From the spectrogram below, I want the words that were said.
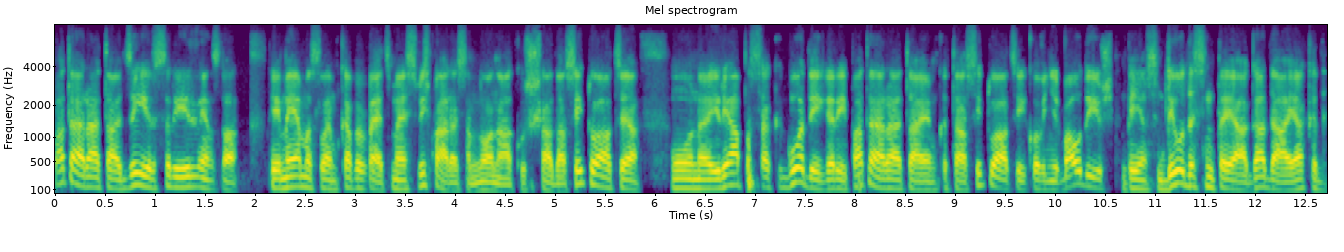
patērētāju dzīves arī ir viens no tiem iemesliem, kāpēc mēs vispār esam nonākuši šādā situācijā. Un eh, ir jāpasaka godīgi arī patērētājiem, ka tā situācija, ko viņi ir baudījuši, piemēram, 20. gadā, ja, kad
